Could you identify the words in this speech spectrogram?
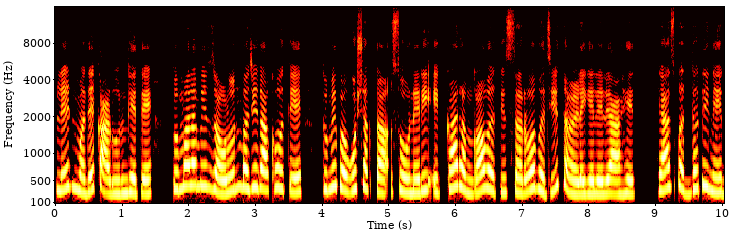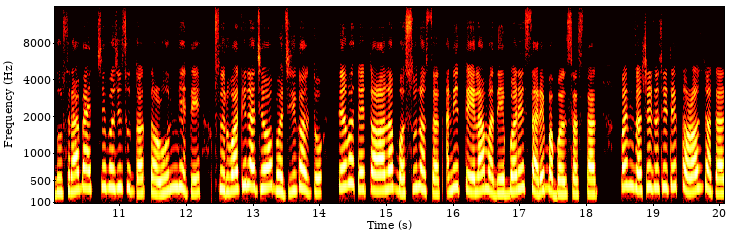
प्लेटमध्ये काढून घेते. तुम्हाला मी जवळून भजी दाखवते. तुम्ही बघू शकता सोनेरी एका रंगावरती सर्व भजी तळले गेलेले आहेत. ह्याच पद्धतीने दुसऱ्या बॅचचे भजी सुद्धा तळून घेते. सुरुवातीला जेव्हा भजी घालतो तेव्हा ते तळाला बसून असतात आणि तेलामध्ये बरेच सारे बबल्स असतात. पण जसे जसे ते तळत जातात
